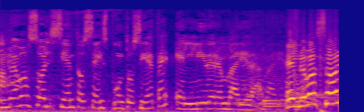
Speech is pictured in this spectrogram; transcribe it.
El nuevo Sol 106.7, el líder en variedad. El nuevo Sol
